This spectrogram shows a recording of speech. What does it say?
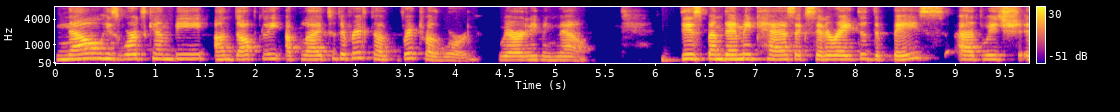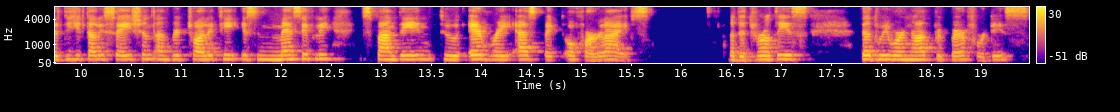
now his words can be undoubtedly applied to the virtual, virtual world we are living now. This pandemic has accelerated the pace at which uh, digitalization and virtuality is massively expanding to every aspect of our lives. But the truth is that we were not prepared for this.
